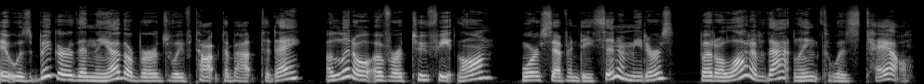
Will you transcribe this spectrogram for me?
It was bigger than the other birds we've talked about today, a little over 2 feet long, or 70 centimeters, but a lot of that length was tail.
